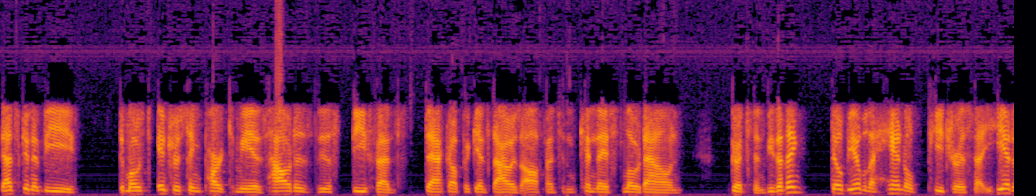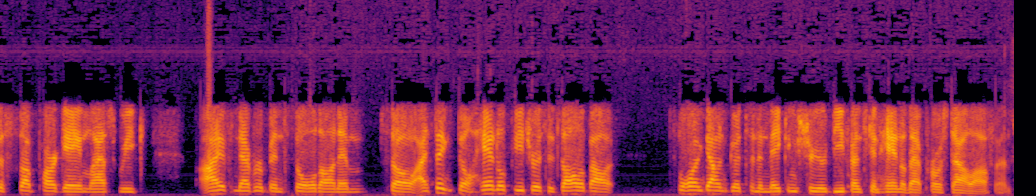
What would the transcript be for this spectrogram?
that's going to be the most interesting part to me is how does this defense stack up against Iowa's offense, and can they slow down Goodson? Because I think they'll be able to handle Petras. He had a subpar game last week. I've never been sold on him, so I think they'll handle Petras. It's all about slowing down Goodson and making sure your defense can handle that pro style offense.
